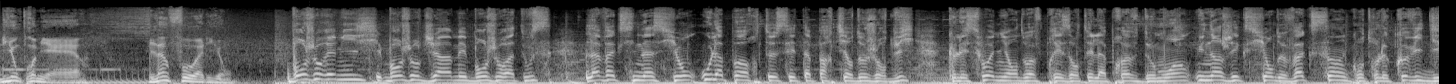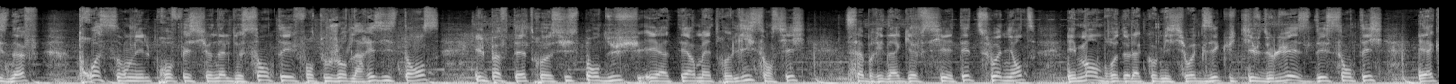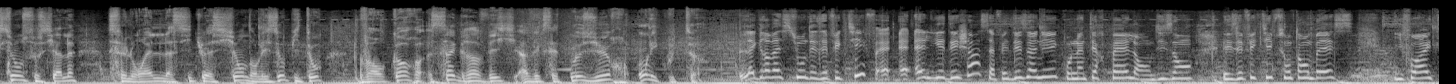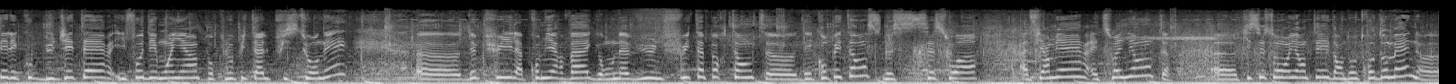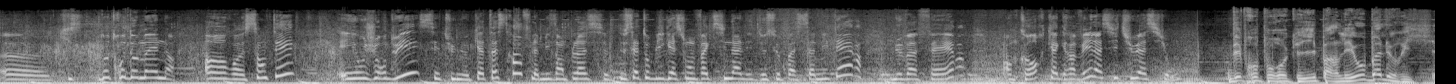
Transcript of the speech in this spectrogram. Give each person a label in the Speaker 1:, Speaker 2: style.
Speaker 1: Lyon Première, l'info à Lyon.
Speaker 2: Bonjour Rémi, bonjour Jam et bonjour à tous. La vaccination ou la porte, c'est à partir d'aujourd'hui que les soignants doivent présenter la preuve d'au moins une injection de vaccin contre le Covid-19. 300 000 professionnels de santé font toujours de la résistance. Ils peuvent être suspendus et à terme être licenciés. Sabrina Gefsi est aide-soignante et membre de la commission exécutive de l'USD Santé et Action sociale. Selon elle, la situation dans les hôpitaux va encore s'aggraver avec cette mesure. On l'écoute.
Speaker 3: L'aggravation des effectifs, elle, y est déjà. Ça fait des années qu'on interpelle en disant les effectifs sont en baisse, il faut arrêter les coupes budgétaires, il faut des moyens pour que l'hôpital puisse tourner. Euh, depuis la première vague, on a vu une fuite importante euh, des compétences, que ce soit infirmières, aides-soignantes, euh, qui se sont orientées dans d'autres domaines, d'autres domaines hors santé. Et aujourd'hui, c'est une catastrophe. La mise en place de cette obligation vaccinale et de ce pass sanitaire ne va faire encore qu'aggraver la situation.
Speaker 2: Des propos recueillis par Léo Ballery.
